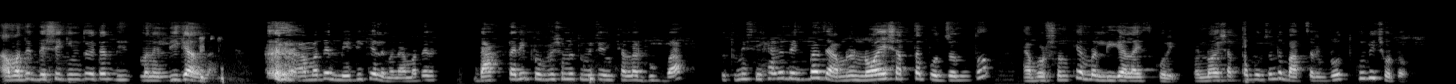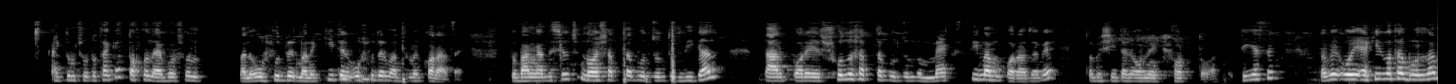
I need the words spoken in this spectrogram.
আমাদের দেশে কিন্তু এটা মানে লিগাল না। আমাদের মেডিকেলে মানে আমাদের ডাক্তারি প্রফেশনে তুমি তো ইনশাল্লাহ ঢুকবা, তো তুমি সেখানে দেখবা যে আমরা নয় সপ্তাহ পর্যন্ত অ্যাবর্শনকে আমরা লিগালাইজ করি। নয় সপ্তাহ পর্যন্ত বাচ্চার গ্রোথ খুবই ছোট। একদম ছোট থাকে, তখন অ্যাবর্শন মানে ওষুধের মানে কিটের ওষুধের মাধ্যমে করা যায়। তো বাংলাদেশে হচ্ছে নয় সপ্তাহ পর্যন্ত লিগাল তারপরে ষোলো সপ্তাহ পর্যন্ত ম্যাক্সিমাম করা যাবে, তবে সেটার অনেক শর্ত আছে, ঠিক আছে? তবে ওই একই কথা বললাম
